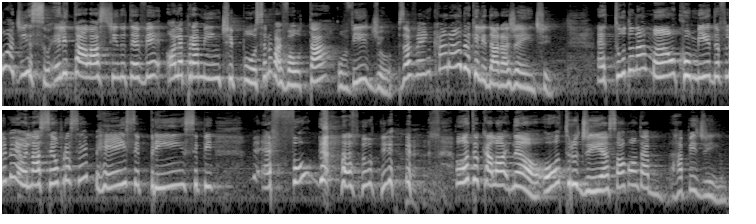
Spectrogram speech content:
Pode isso. Ele está lá assistindo TV, olha para mim, tipo, você não vai voltar o vídeo? Precisa ver a encarada que ele dá na gente. É tudo na mão, comida. Eu falei, meu, ele nasceu para ser rei, ser príncipe. É folgado. Outro calor. Não, outro dia, só contar rapidinho.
